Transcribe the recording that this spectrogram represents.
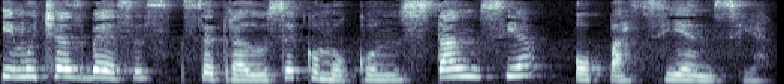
y muchas veces se traduce como constancia o paciencia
